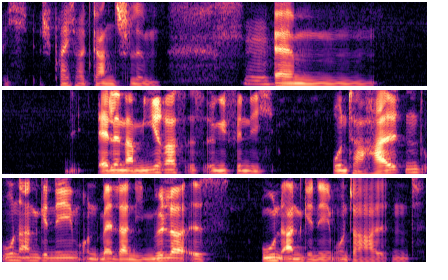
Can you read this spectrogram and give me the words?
ich spreche heute ganz schlimm. Ähm, die Elena Miras ist irgendwie, finde ich, unterhaltend unangenehm und Melanie Müller ist unangenehm unterhaltend.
